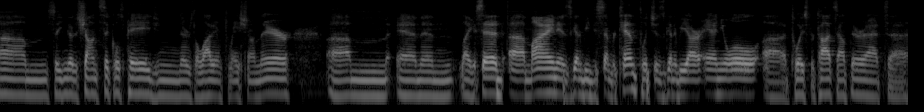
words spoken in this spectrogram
Um, so you can go to Sean Sickles' page, and there's a lot of information on there. Um, and then, like I said, uh, mine is going to be December 10th, which is going to be our annual uh, Toys for Tots out there at uh,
